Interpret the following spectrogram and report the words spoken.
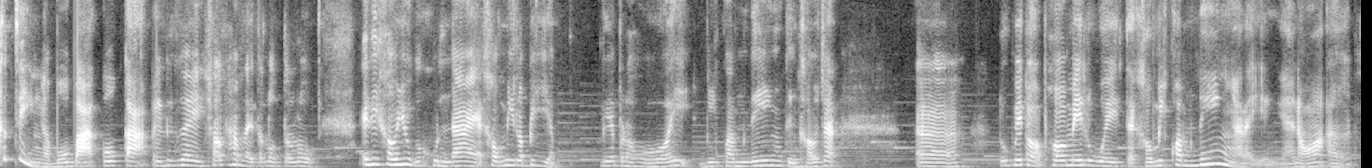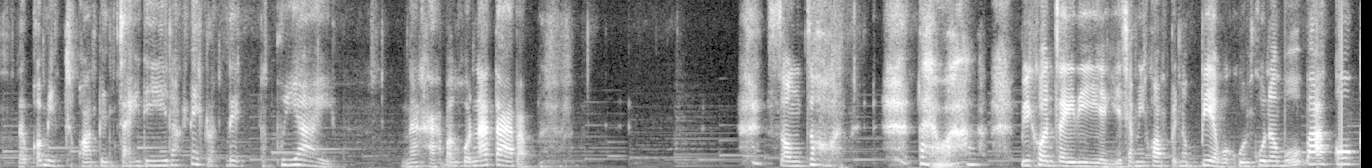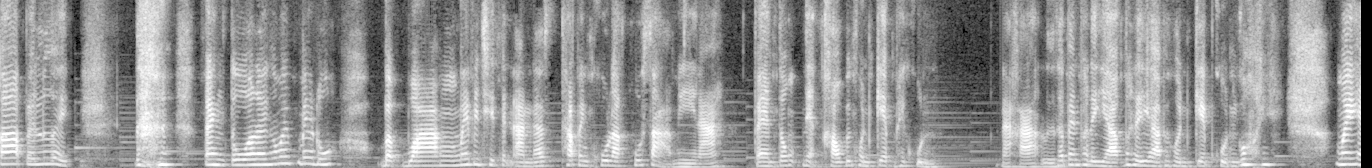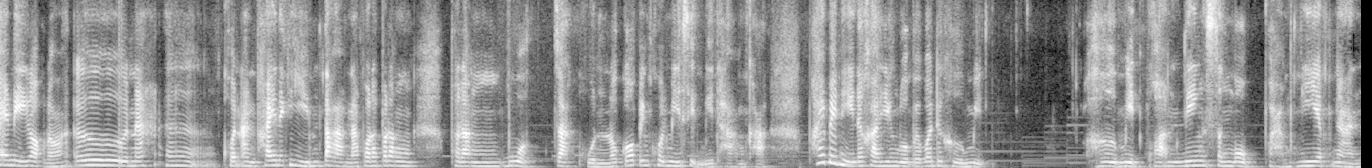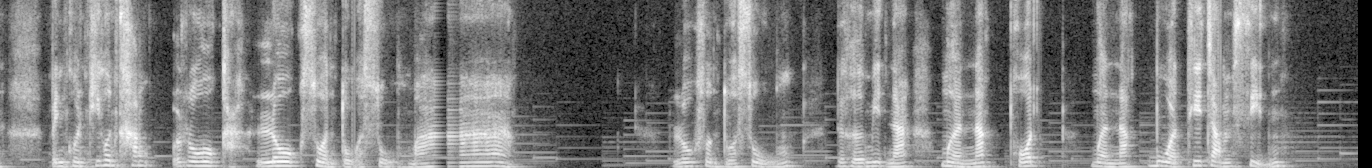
ก็จริงอะโบบะโกกะไปเรื่อย ชอบทำอะไรตลกตลกไอ้ที่เขาอยู่กับคุณได้เขามีระเบียบเรียบร้อย มีความนิ่งถึงเขาจะ เอ่อลูกไม่ต่อพ่อไม่รวย แต่เขามีความนิ่งอะไรอย่างเงี้ยเนาะเออแล้วก็มีความเป็นใจดีรักเด็กรักเด็กรักผู้ใหญ่นะคะ บางคนหน้าตาแบบทรงโจรแต่ว่ามีคนใจดีอย่างเงี้ยจะมีความเป็นระเบียบกว่าคุณคุณอะโบ๊ะบ้าโกกาไปเรื่อย แต่งตัวอะไรก็ไม่ไม่รู้ แบบวางไม่เป็นชิ้นเป็นอันถ้าถ้าเป็นคู่รักคู่สามีนะแฟนต้องเนี่ยเขาเป็นคนเก็บให้คุณนะคะ หรือถ้าเป็นภรรยาภรรยาเป็นคนเก็บคุณก็ไม่ไม่ไอ้นี้หรอกเนาะเออนะเออคนอ่านไพ่นี่ยก็ยิ้มตามนะ เพราะรับพลังพลังบวกจากคุณแล้วก็เป็นคนมีศีลมีธรรมค่ะไพ่ใบนี้นะคะ ยังรวมไปว่า The Hermit เฮอร์มิต เฮอร์มิตความนิ่งสงบความเงียบงันเป็นคนที่ค่อนข้างโลกค่ะ โลกส่วนตัวสูงมาก โลกส่วนตัวสูง The Hermit นะ เหมือนนักพจน์เหมือนนักบวชที่จำศีล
